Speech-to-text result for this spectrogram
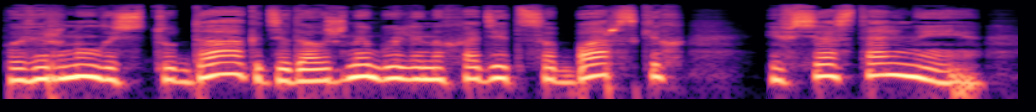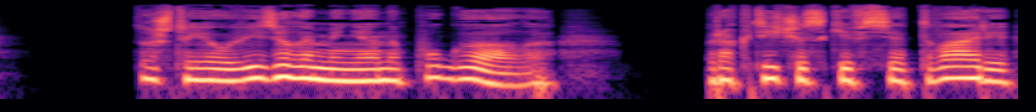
Повернулась туда, где должны были находиться Барских и все остальные. То, что я увидела, меня напугало — Практически все твари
